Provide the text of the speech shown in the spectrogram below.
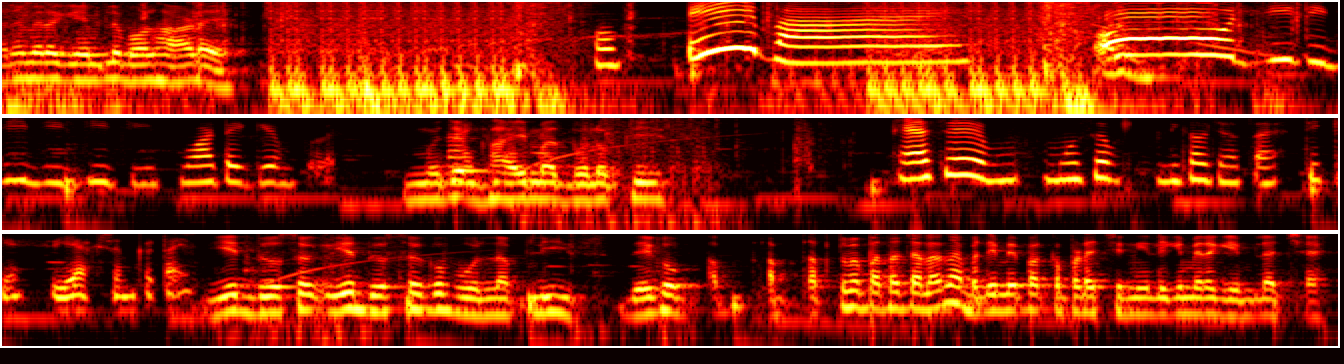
अरे मेरा गेम प्ले बहुत हार्ड है। ओके बाय ओ जी जी जी जी जी जी। व्हाट ए गेम प्ले मुझे Nice. भाई मत बोलो प्लीज़ ऐसे मुँह से निकल जाता है ठीक है? रिएक्शन का टाइम ये दूसरों ये दूसरों को बोलना प्लीज़ देखो अब अब अब तुम्हें पता चला ना भले मेरे पास कपड़े अच्छे नहीं लेकिन मेरा गेम प्ले अच्छा है।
